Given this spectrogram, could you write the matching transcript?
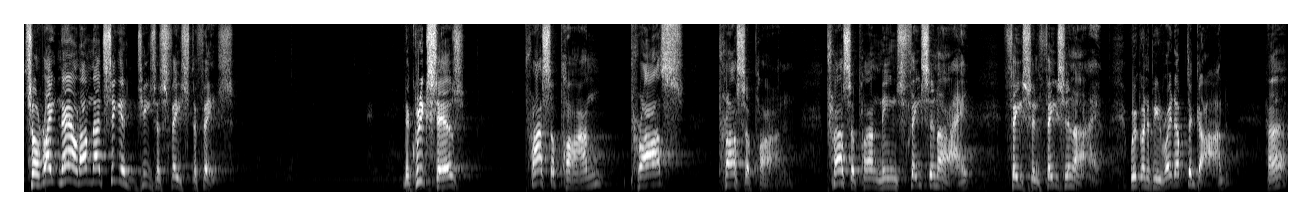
So right now, I'm not seeing Jesus face to face. The Greek says prosopon, pros, prosopon. Prosopon means face and eye, face and face and eye. We're going to be right up to God, huh?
